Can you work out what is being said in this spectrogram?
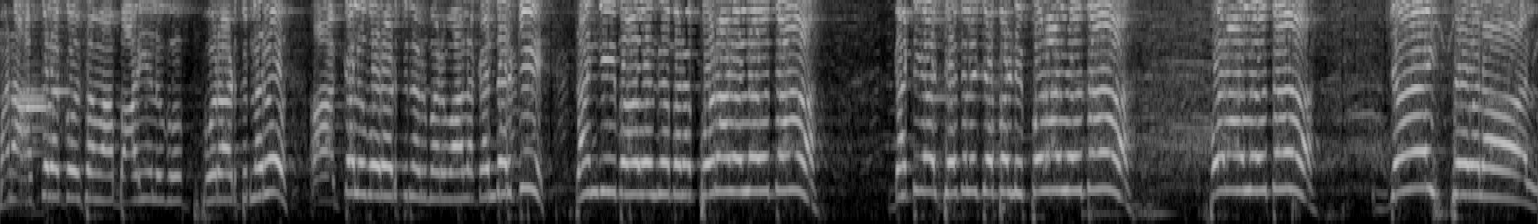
మన హక్కుల కోసం ఆ బాయిలు పోరాడుతున్నారు ఆ అక్కలు పోరాడుతున్నారు మరి వాళ్ళకందరికీ సంఘీభావంగా మన పోరాడంలో అవుతా గట్టిగా చేతులు చెప్పండి పోరాడంలో అవుతా పోరాడంలో అవుతా జై సేవలాల్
